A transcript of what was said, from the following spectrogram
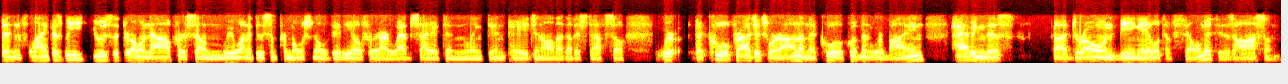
been flying because we use the drone now for some. We want to do some promotional video for our website and LinkedIn page and all that other stuff. So we're the cool projects we're on and the cool equipment we're buying. Having this uh, drone being able to film it is awesome.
